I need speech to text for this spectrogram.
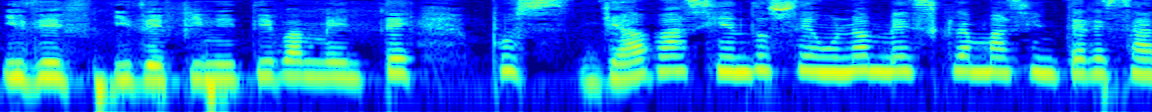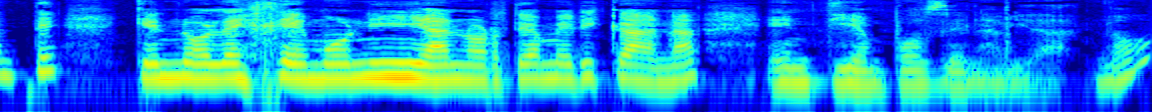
y, y definitivamente pues ya va haciéndose una mezcla más interesante que no la hegemonía norteamericana en tiempos de Navidad, ¿no?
